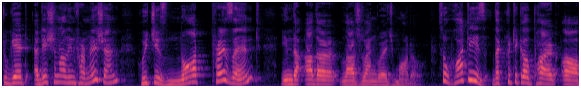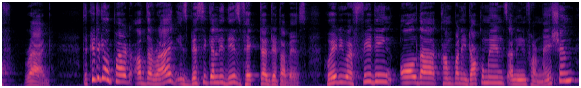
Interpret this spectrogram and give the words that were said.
to get additional information which is not present in the other large language model. So what is the critical part of RAG? The critical part of the RAG is basically this vector database where you are feeding all the company documents and information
